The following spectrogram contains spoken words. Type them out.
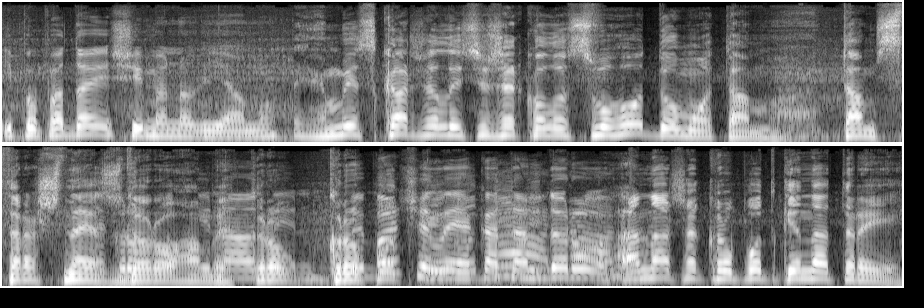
І попадаєш іменно в яму. Ми скаржились уже коло свого дому, там, там страшне з дорогами. один. Кро- Ви Кропотки- бачили, яка там дорога? А наша Кропотки на три.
